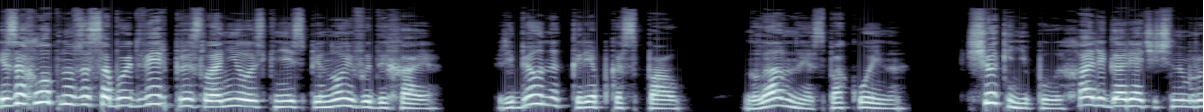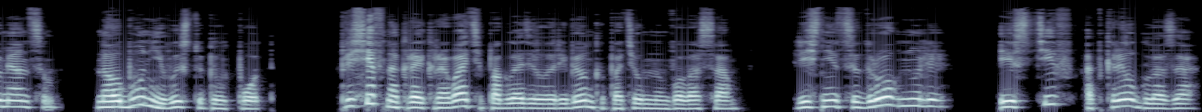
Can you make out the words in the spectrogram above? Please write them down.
и, захлопнув за собой дверь, прислонилась к ней спиной, выдыхая. Ребенок крепко спал. Главное — спокойно. Щеки не полыхали горячечным румянцем, на лбу не выступил пот. Присев на край кровати, погладила ребенка по темным волосам. Ресницы дрогнули, и Стив открыл глаза.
